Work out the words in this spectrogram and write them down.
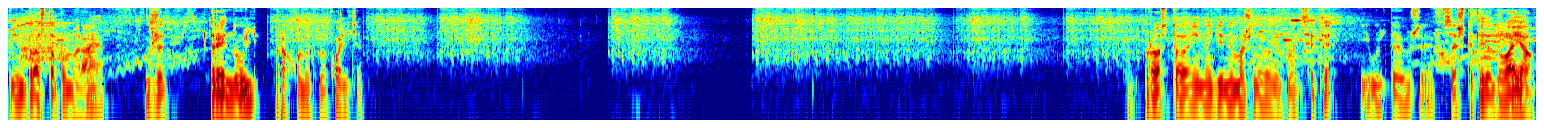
Він просто помирає. Вже 3-0 рахунок на кольті. Тут просто іноді неможливо відмацити, і ультою вже все ж таки добиває його.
